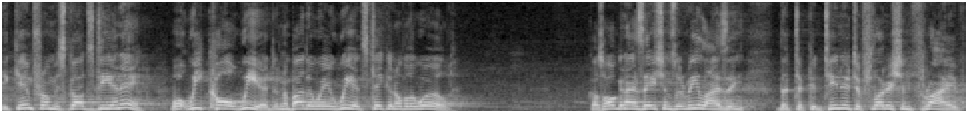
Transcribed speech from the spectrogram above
It came from is God's DNA. What we call weird, and by the way, weird's taken over the world. Because organizations are realizing that to continue to flourish and thrive,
